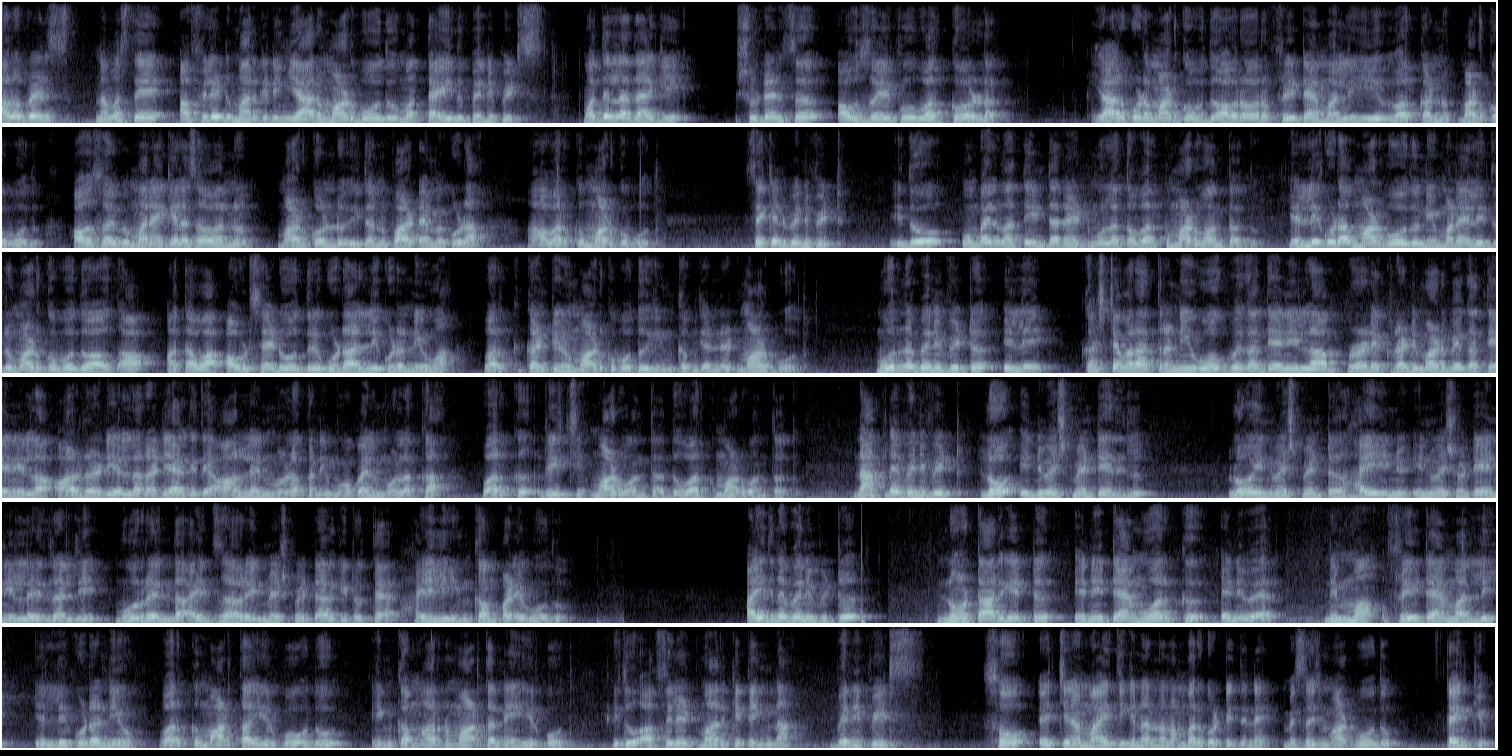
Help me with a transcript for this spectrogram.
Hello friends ನಮಸ್ತೆ. Affiliate marketing ಯಾರು ಮಾಡ್ಬೋದು ಮತ್ತು ಐದು ಬೆನಿಫಿಟ್ಸ್ ಮೊದಲನೇದಾಗಿ students housewife work holder ಯಾರು ಕೂಡ ಮಾಡ್ಕೋಬೋದು, ಅವರವರ ಫ್ರೀ ಟೈಮಲ್ಲಿ ಈ ವರ್ಕನ್ನು ಮಾಡ್ಕೋಬೋದು. ಹೌಸ್ ವೈಫು ಮನೆ ಕೆಲಸವನ್ನು ಮಾಡಿಕೊಂಡು ಇದನ್ನು ಪಾರ್ಟ್ ಟೈಮ್ ಕೂಡ ವರ್ಕ್ ಮಾಡ್ಕೋಬೋದು. ಸೆಕೆಂಡ್ ಬೆನಿಫಿಟ್ ಇದು ಮೊಬೈಲ್ ಮತ್ತು ಇಂಟರ್ನೆಟ್ ಮೂಲಕ ವರ್ಕ್ ಮಾಡುವಂಥದ್ದು. ಎಲ್ಲಿ ಕೂಡ ಮಾಡ್ಬೋದು, ನೀವು ಮನೆಯಲ್ಲಿದ್ದರೂ ಮಾಡ್ಕೋಬೋದು ಅಥವಾ ಔಟ್ಸೈಡ್ ಹೋದರೂ ಕೂಡ ಅಲ್ಲಿ ಕೂಡ ನೀವು ವರ್ಕ್ ಕಂಟಿನ್ಯೂ ಮಾಡ್ಕೋಬೋದು ಇನ್ಕಮ್ ಜನ್ರೇಟ್ ಮಾಡ್ಬೋದು. ಮೂರನೇ ಬೆನಿಫಿಟ್ ಇಲ್ಲಿ ಕಸ್ಟಮರ್ ಹತ್ರ ನೀವು ಹೋಗ್ಬೇಕಂತ ಏನಿಲ್ಲ ಪ್ರಾಡಕ್ಟ್ ರೆಡಿ ಮಾಡಬೇಕಂತ ಏನಿಲ್ಲ ಆಲ್ರೆಡಿ ಎಲ್ಲ ರೆಡಿ ಆಗಿದೆ ಆನ್ಲೈನ್ ಮೂಲಕ, ನಿಮ್ಮ ಮೊಬೈಲ್ ಮೂಲಕ ವರ್ಕ್ ರೀಚ್ ಮಾಡುವಂಥದ್ದು ವರ್ಕ್ ಮಾಡುವಂಥದ್ದು. ನಾಲ್ಕನೇ ಬೆನಿಫಿಟ್ ಲೋ ಇನ್ವೆಸ್ಟ್ಮೆಂಟ್ ಇದಿಲ್ಲ low investment high in investment ಏನಿಲ್ಲ ಇದರಲ್ಲಿ, ಮೂರರಿಂದ ಐದು ಸಾವಿರ ಇನ್ವೆಸ್ಟ್ಮೆಂಟ್ ಆಗಿರುತ್ತೆ ಹೈಲಿ ಇನ್ಕಮ್ ಪಡೆಯಬಹುದು ಐದನೇ benefit no target any time work anywhere ನಿಮ್ಮ ಫ್ರೀ ಟೈಮಲ್ಲಿ ಎಲ್ಲಿ ಕೂಡ ನೀವು ವರ್ಕ್ ಮಾಡ್ತಾ ಇರ್ಬೋದು ಇನ್ಕಮ್ ಅರ್ನ್ ಮಾಡ್ತಾನೆ ಇರ್ಬೋದು. ಇದು ಅಫಿಲೇಟ್ ಮಾರ್ಕೆಟಿಂಗ್ನ ಬೆನಿಫಿಟ್ಸ್ ಸೊ ಹೆಚ್ಚಿನ ಮಾಹಿತಿಗೆ ನನ್ನ ನಂಬರ್ ಕೊಟ್ಟಿದ್ದೇನೆ ಮೆಸೇಜ್ ಮಾಡ್ಬೋದು. Thank you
